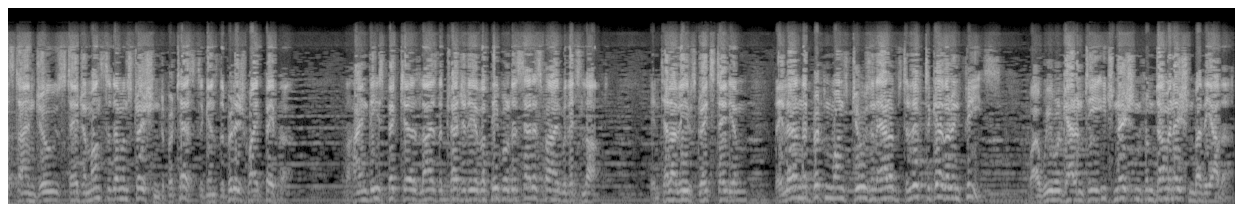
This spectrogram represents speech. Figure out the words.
Palestine Jews stage a monster demonstration to protest against the British white paper. Behind these pictures lies the tragedy of a people dissatisfied with its lot. In Tel Aviv's great stadium, they learn that Britain wants Jews and Arabs to live together in peace, while we will guarantee each nation from domination by the other.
